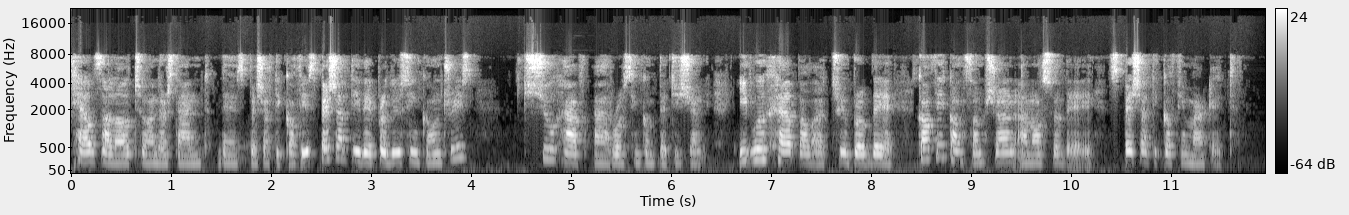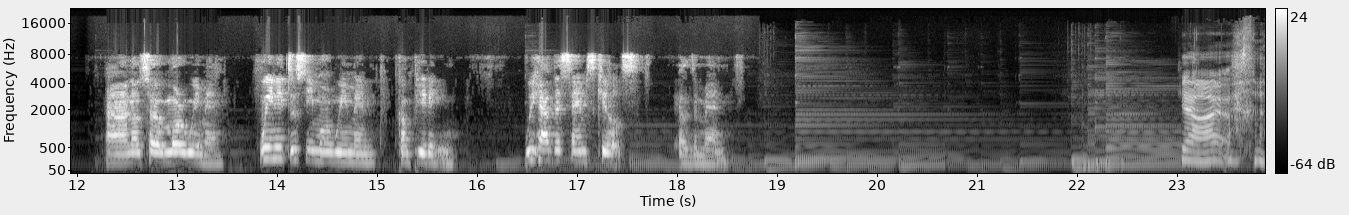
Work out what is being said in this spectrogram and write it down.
helps a lot to understand the specialty coffee, especially the producing countries should have a roasting competition. It will help a lot to improve the coffee consumption and also the specialty coffee market. And also more women. We need to see more women competing. We have the same skills as the men. Yeah, I,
